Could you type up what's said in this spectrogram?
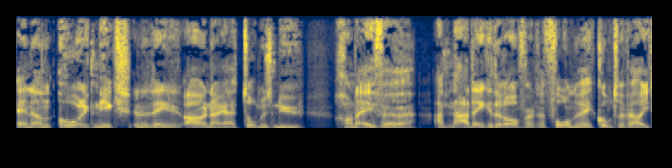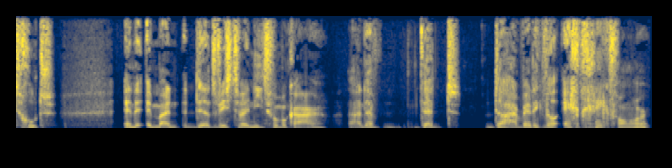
En dan hoor ik niks. En dan denk ik, oh, nou ja, Tom is nu gewoon even aan het nadenken erover. De volgende week komt er wel iets goeds. En, en maar dat wisten wij niet van elkaar. Nou, dat, dat, daar werd ik wel echt gek van hoor.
